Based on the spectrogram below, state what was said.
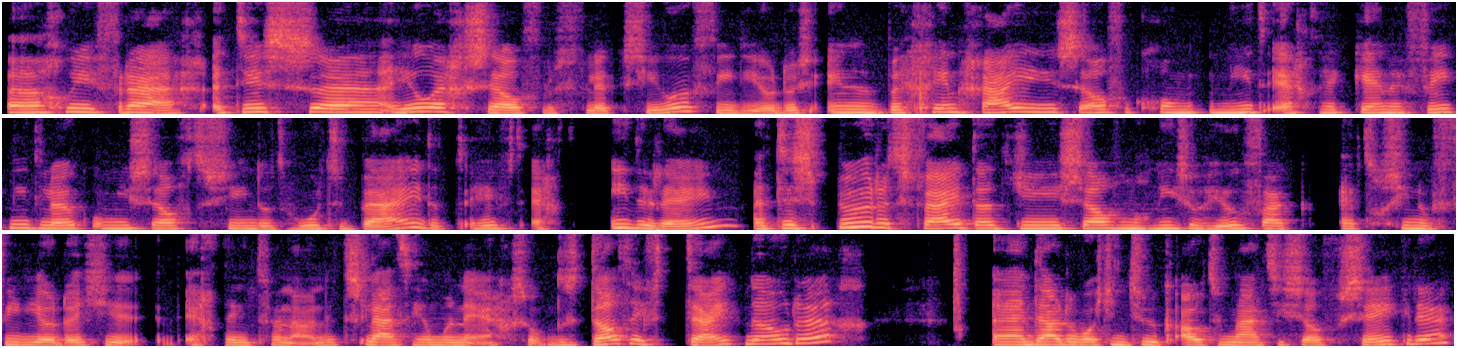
uh, goeie vraag. Het is uh, heel erg zelfreflectie hoor, video. Dus in het begin ga je jezelf ook gewoon niet echt herkennen. Vind je het niet leuk om jezelf te zien? Dat hoort erbij. Dat heeft echt iedereen. Het is puur het feit dat je jezelf nog niet zo heel vaak hebt gezien op video. Dat je echt denkt van nou, dit slaat helemaal nergens op. Dus dat heeft tijd nodig. En daardoor word je natuurlijk automatisch zelfverzekerder.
